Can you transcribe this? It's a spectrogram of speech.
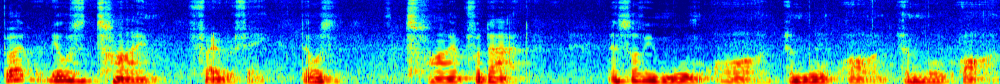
But there was a time for everything. There was time for that. And so we move on and move on and move on.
